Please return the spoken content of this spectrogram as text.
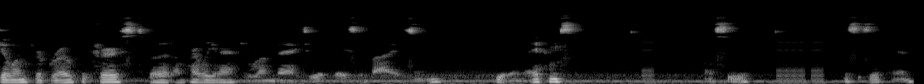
going for broke at first, but I'm probably gonna have to run back to a place to buy some healing items. I'll see. Eh. This is it then.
